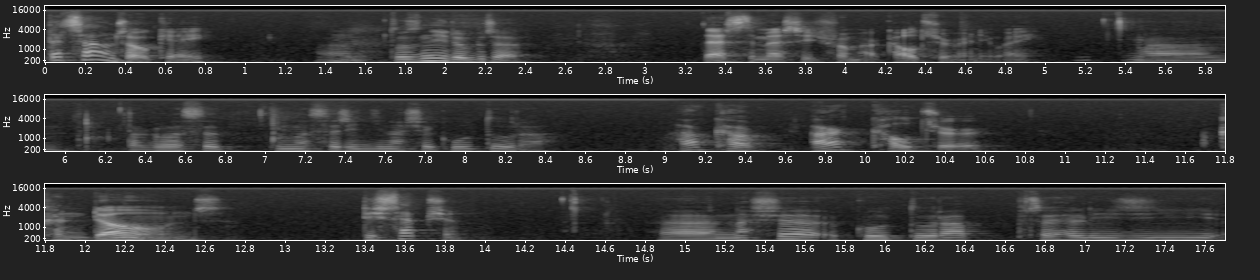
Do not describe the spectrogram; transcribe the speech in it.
That sounds okay. Um, to zní dobře. That's the message from our culture anyway. Um, takhle se, tímhle se řídí naše kultura. Our, our culture condones deception. Eh, naše kultura přehlíží eh,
